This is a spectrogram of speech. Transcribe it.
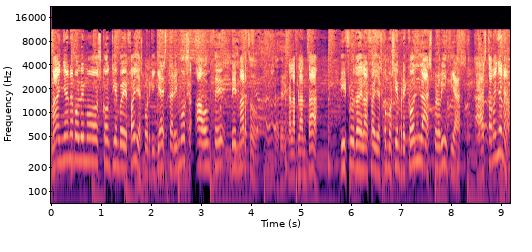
Mañana volvemos con tiempo de fallas porque ya estaremos a 11 de marzo. Se acerca la planta. Disfruta de las fallas como siempre con las provincias. Hasta mañana.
